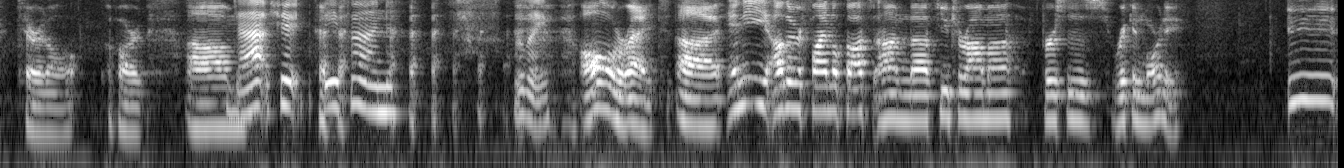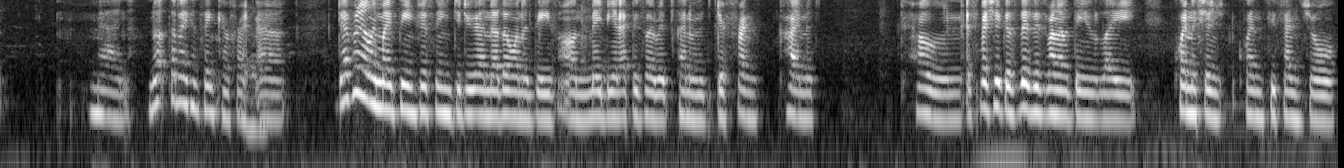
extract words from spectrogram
tear it all apart. Um, That should be fun. Boy. all right. Uh, any other final thoughts on uh, Futurama versus Rick and Morty? Mm, man, not that I can think of right Mhm. now. Definitely might be interesting to do another one of these on maybe an episode with kind of a different kind of tone, especially because this is one of the like quintessential, quintessential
